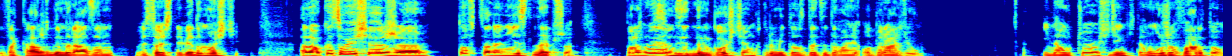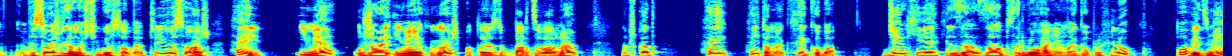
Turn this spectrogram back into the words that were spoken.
za każdym razem wysyłać tej wiadomości. Ale okazuje się, że to wcale nie jest lepsze. Porozmawiałem z jednym gościem, który mi to zdecydowanie odradził. I nauczyłem się dzięki temu, że warto wysyłać wiadomości głosowe, czyli wysyłasz hej, imię, używaj imienia kogoś, bo to jest bardzo ważne. Na przykład hej, hej Tomek, hej Kuba. Dzięki wielkie za zaobserwowanie mojego profilu. Powiedz mi,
